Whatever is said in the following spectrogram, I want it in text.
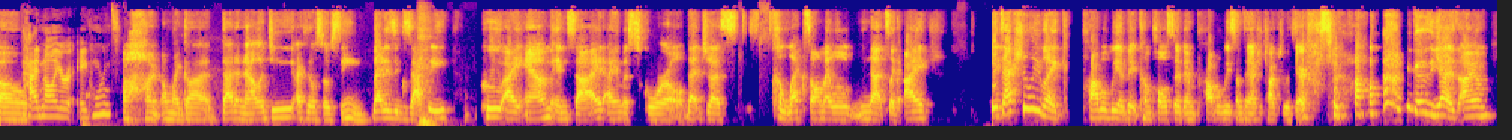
oh. hiding all your acorns? Oh my God. That analogy, I feel so seen. That is exactly who I am inside. I am a squirrel that just collects all my little nuts. Like I, it's actually like probably a bit compulsive and probably something I should talk to a therapist about because yes, I am,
